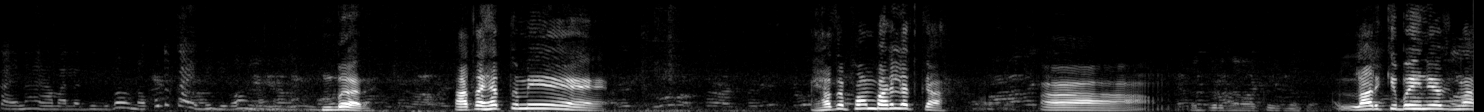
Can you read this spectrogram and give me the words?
काय नाही आम्हाला दिली. भावना कुठं काय दिली भावना? बर. आता ह्यात तुम्ही ह्याचा फॉर्म भरलेत का? अं, लाडकी बहीण योजना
